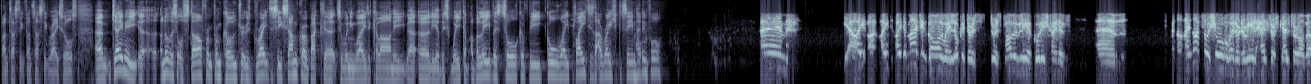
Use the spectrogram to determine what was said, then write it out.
fantastic, fantastic racehorse. Um, Jamie, uh, uh, another sort of star from from Cullentra. It was great to see Samcro back uh, to winning ways at Killarney uh, earlier this week. I, I, believe there's talk of the Galway Plate. Is that a race you could see him heading for? Um, yeah, I, I, I'd imagine Galway. Look at there's there's probably a goodish kind of. Um, I'm not, so sure whether the real helter skelter of a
